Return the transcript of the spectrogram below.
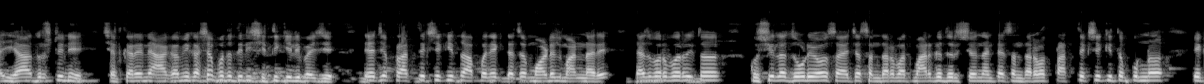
ह्या दृष्टीने शेतकऱ्याने आगामी कशा पद्धतीने शेती केली पाहिजे? याचे प्रात्यक्षिक इथं आपण एक त्याचं मॉडेल मांडणार आहे. त्याचबरोबर इथं कृषीला जोड व्यवसायाच्या संदर्भात मार्गदर्शन आणि त्या संदर्भात प्रात्यक्षिक इथं पूर्ण एक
